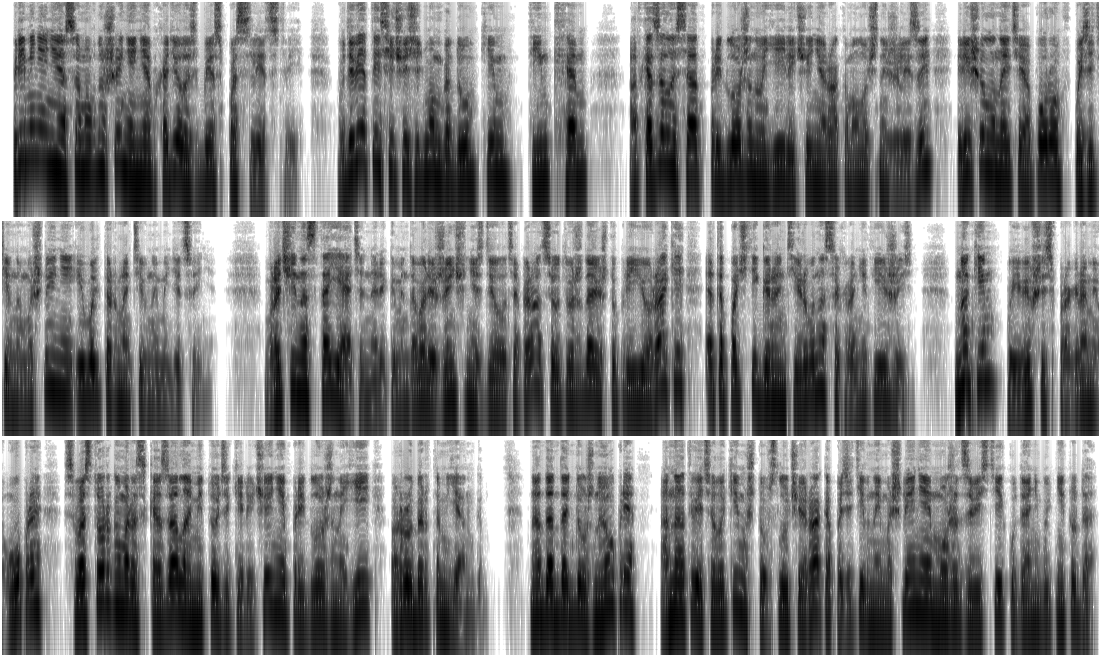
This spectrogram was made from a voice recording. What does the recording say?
Применение самовнушения не обходилось без последствий. В 2007 году Ким Тингхэм отказалась от предложенного ей лечения рака молочной железы и решила найти опору в позитивном мышлении и в альтернативной медицине. Врачи настоятельно рекомендовали женщине сделать операцию, утверждая, что при ее раке это почти гарантированно сохранит ей жизнь. Но Ким, появившись в программе Опры, с восторгом рассказала о методике лечения, предложенной ей Робертом Янгом. Надо отдать должное Опре, она ответила Ким, что в случае рака позитивное мышление может завести куда-нибудь не туда.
